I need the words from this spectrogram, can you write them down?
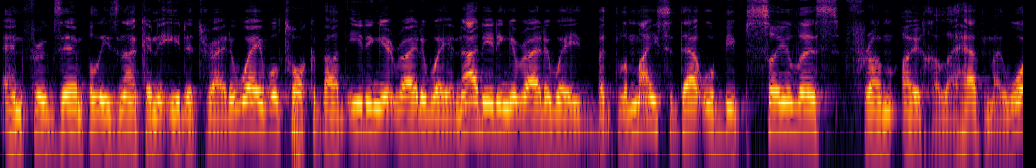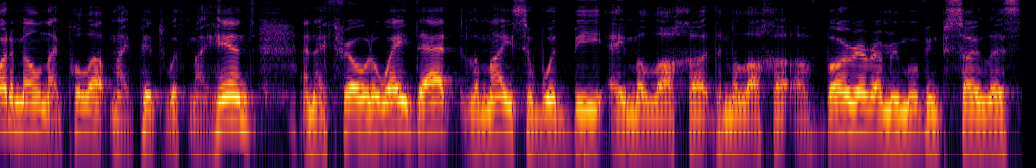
and for example, he's not going to eat it right away. We'll talk about eating it right away and not eating it right away. But lemaisa, that will be psoilis from eichel. I have my watermelon, I pull out my pit with my hand, and I throw it away. That lemaisa would be a malacha, the malacha of borer. I'm removing psoilis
